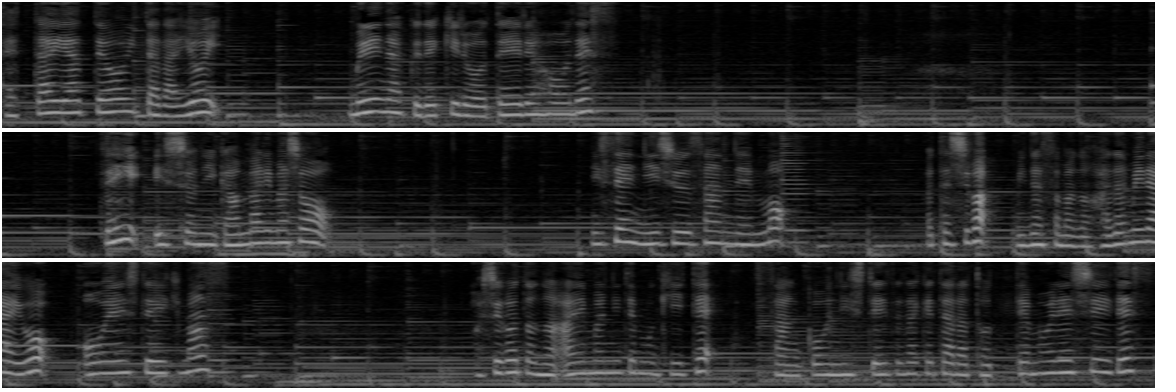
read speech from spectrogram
絶対やっておいたら良い無理なくできるお手入れ法です。ぜひ一緒に頑張りましょう。2023年も私は皆様の肌未来を応援していきます。お仕事の合間にでも聞いて参考にしていただけたらとっても嬉しいです。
